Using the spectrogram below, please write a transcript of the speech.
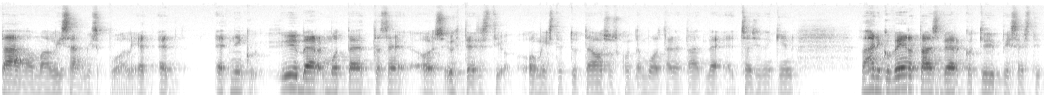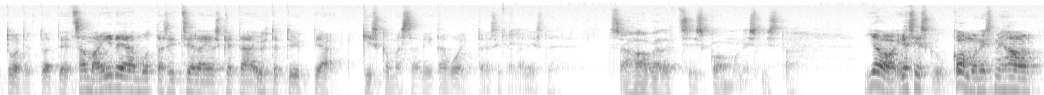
pääoman lisäämispuoli. Et, et, että niin kuin Uber, mutta että se olisi yhteisesti omistettu tai osuuskuntamuotoinen, tai että, ne, että se olisi jotenkin vähän niin kuin vertaisverkkotyyppisesti tuotettu, että, että sama idea, mutta sitten siellä ei olisi ketään yhtä tyyppiä kiskomassa niitä voittoja sitä välistä. Sä haaveilet siis kommunismista. Joo, ja siis kommunismihan on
